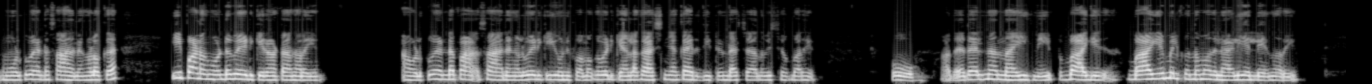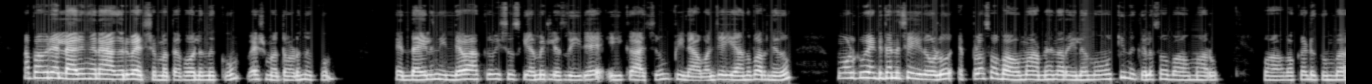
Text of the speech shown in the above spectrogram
മോൾക്ക് വേണ്ട സാധനങ്ങളൊക്കെ ഈ പണം കൊണ്ട് മേടിക്കണം കേട്ടാന്ന് പറയും. അവൾക്ക് വേണ്ട സാധനങ്ങൾ മേടിക്കുക യൂണിഫോമൊക്കെ മേടിക്കാനുള്ള കാശ് ഞാൻ കരുതിയിട്ടുണ്ട് അച്ഛാന്ന് വിശ്വം പറയും. ഓ അതേതായാലും നന്നായി. നീ ഇപ്പം ഭാഗ്യ ഭാഗ്യം വിൽക്കുന്ന മുതലാളിയല്ലേ എന്ന് പറയും. അപ്പോൾ അവരെല്ലാവരും ഇങ്ങനെ ആകെ ഒരു വിഷമത്തെ പോലെ നിൽക്കും വിഷമത്തോടെ നിൽക്കും എന്തായാലും നിന്റെ വാക്ക് വിശ്വസിക്കാൻ പറ്റില്ല ശ്രീജ. ഈ കാശും പിന്നെ അവൻ ചെയ്യാമെന്ന് പറഞ്ഞതും മോൾക്ക് വേണ്ടി തന്നെ ചെയ്തോളൂ. എപ്പോഴാണ് സ്വഭാവം മാറണമെന്ന് അറിയില്ല നോക്കി നിൽക്കല സ്വഭാവം മാറും. വാവൊക്കെ എടുക്കുമ്പോൾ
